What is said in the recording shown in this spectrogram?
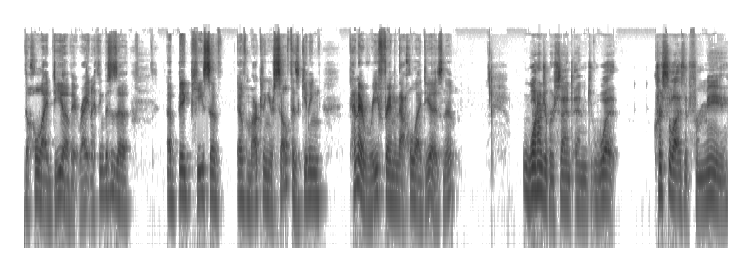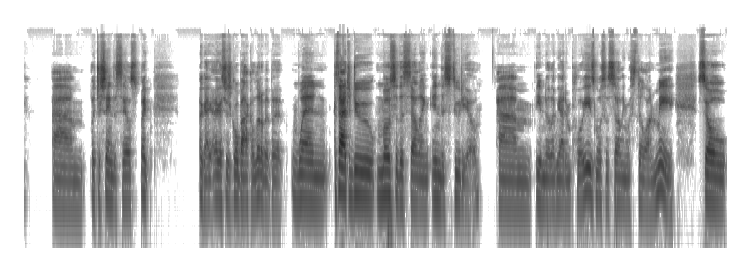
the whole idea of it right and i think this is a a big piece of of marketing yourself is getting kind of reframing that whole idea isn't it 100% and what crystallized it for me, um, what you're saying, the sales, like, okay, I guess just go back a little bit, but when, because I had to do most of the selling in the studio, um, even though like we had employees, most of the selling was still on me. So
